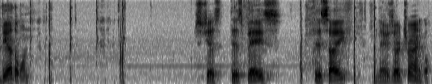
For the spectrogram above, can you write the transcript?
for the other one. It's just this base, this height, and there's our triangle.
